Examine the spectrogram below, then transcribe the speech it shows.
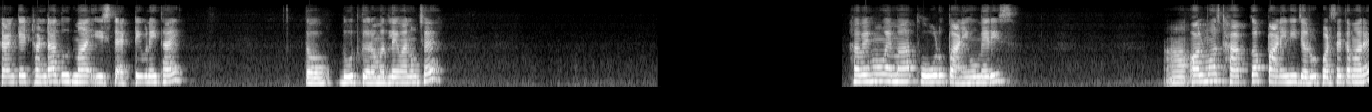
કારણ કે ઠંડા દૂધમાં ઈસ્ટ એક્ટિવ નહીં થાય. તો દૂધ ગરમ જ લેવાનું છે. હવે હું એમાં થોડું પાણી ઉમેરીશ. ઓલમોસ્ટ હાફ કપ પાણીની જરૂર પડશે તમારે.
